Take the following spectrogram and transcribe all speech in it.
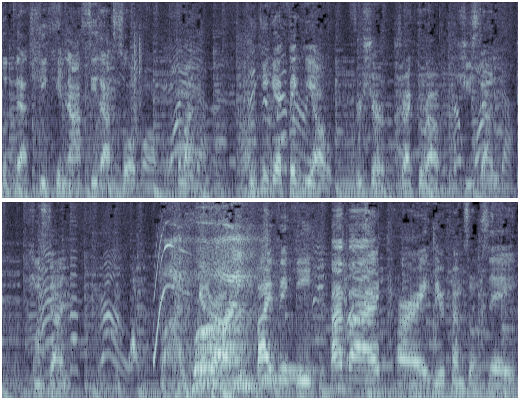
Look at that. She cannot see that slow ball. Come on. We can get Vicky out. For sure. Track her out. She's done. She's done. Get her out. Bye, Vicky. Bye bye. Alright, here comes Jose.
